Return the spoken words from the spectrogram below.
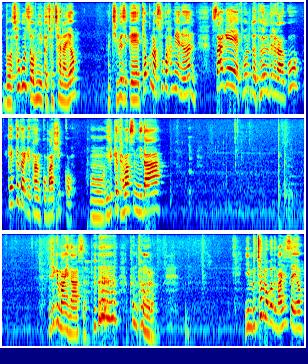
뭐 속을 수 없으니까 좋잖아요. 집에서 이렇게 조금만 수고하면은 싸게 돈도 덜 들어가고 깨끗하게 담고 맛있고 어, 이렇게 담았습니다. 이렇게 많이 나왔어. 큰 통으로. 이 무쳐 먹어도 맛있어요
